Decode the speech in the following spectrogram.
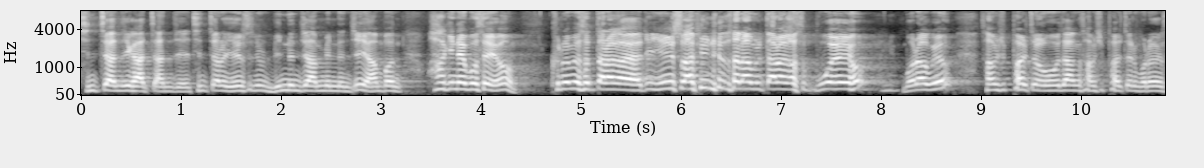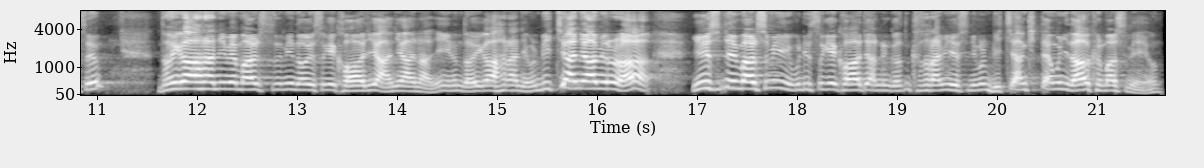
진짜인지 가짜인지 진짜로 예수님을 믿는지 안 믿는지 한번 확인해 보세요. 그러면서 따라가야지 예수 안 믿는 사람을 따라가서 뭐예요? 뭐라고요? 38절 5장 38절에 뭐라고 했어요? 너희가 하나님의 말씀이 너희 속에 거하지 아니하나니 이는 너희가 하나님을 믿지 아니하미라 예수님의 말씀이 우리 속에 거하지 않는 것은 그 사람이 예수님을 믿지 않기 때문이다. 그 말씀이에요.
